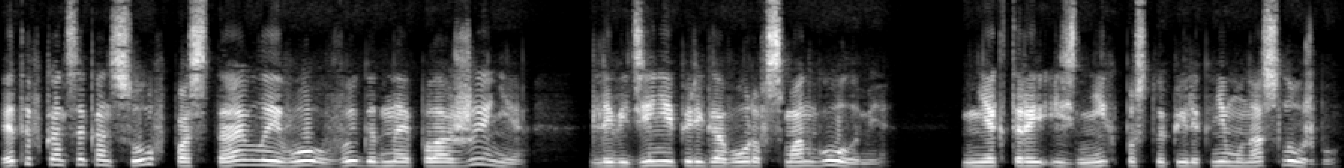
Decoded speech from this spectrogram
Это, в конце концов, поставило его в выгодное положение для ведения переговоров с монголами. Некоторые из них поступили к нему на службу.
